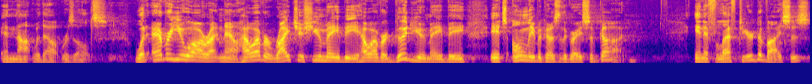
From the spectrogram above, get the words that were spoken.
and not without results. Whatever you are right now, however righteous you may be, however good you may be, it's only because of the grace of God. And if left to your devices,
